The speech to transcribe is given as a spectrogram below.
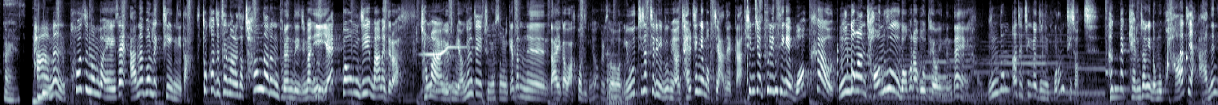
Stalkers. 다음은 포즈 넘버 8의 anabolic 티입니다. 스토커즈 채널에서 처음 다루는 브랜드이지만 이 약봉지 마음에 들었어. 정말 요즘 영양제의 중요성을 깨닫는 나이가 왔거든요. 그래서 이 티셔츠를 입으면 잘 챙겨 먹지 않을까. 심지어 프린팅에 워크아웃, 운동한 전후 먹으라고 되어 있는데 운동까지 챙겨주는 그런 티셔츠. 흑백 감성이 너무 과하지 않은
